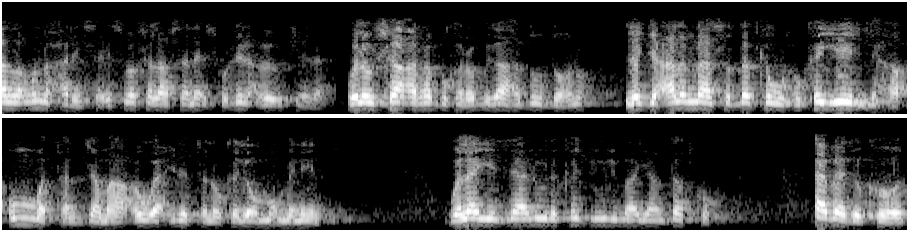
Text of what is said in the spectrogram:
alla u naxariistay isma khilaafsana isku dhinac bay ujeedaan walow shaaa rabuka rabbigaa hadduu doono lajacala naasa dadka wuxuu ka yeeli lahaa ummatan jamaaco waaxidatan oo keliya oo muminiina walaa yazaaluuna ka zuuli maayaan dadku abadakood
